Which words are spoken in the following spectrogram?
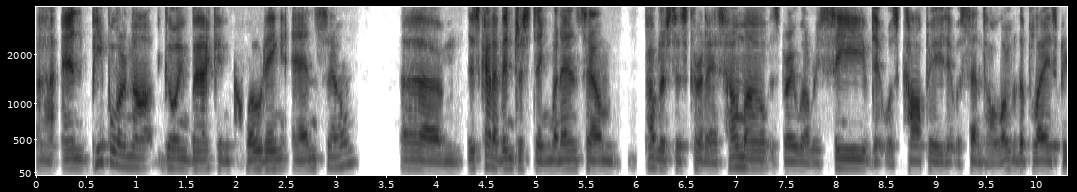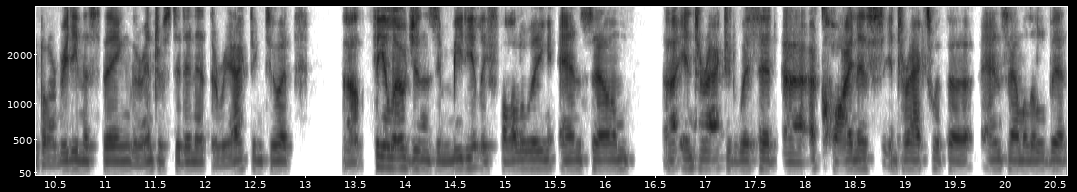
Uh, and people are not going back and quoting Anselm um, it's kind of interesting. When Anselm published his Cur Deus Homo, it was very well received. It was copied. It was sent all over the place. People are reading this thing. They're interested in it. They're reacting to it. Uh, theologians immediately following Anselm uh, interacted with it. Uh, Aquinas interacts with the Anselm a little bit.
